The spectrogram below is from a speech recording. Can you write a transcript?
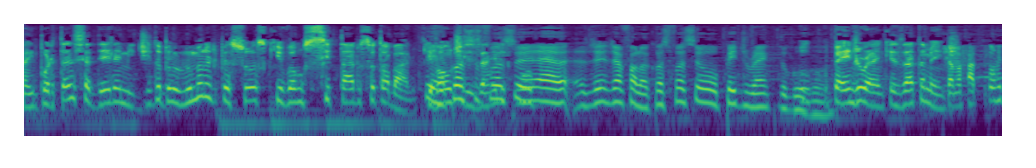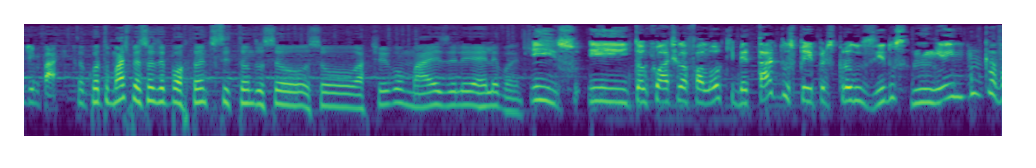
a importância dele é medida pelo número de pessoas que vão citar o seu trabalho. Que Sim, vão é como se utilizar fosse, ele como é, a gente já falou, é como se fosse o page rank do Google. o PageRank, exatamente. Chama fator de impacto. Então, quanto mais pessoas importantes citando o seu, seu artigo, mais ele é relevante. Isso. E então que o Atila falou que metade dos papers produzidos ninguém nunca vai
